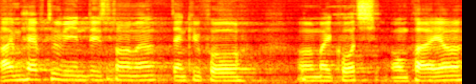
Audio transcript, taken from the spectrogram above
I'm happy to win this tournament. Thank you for my coach, umpire.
